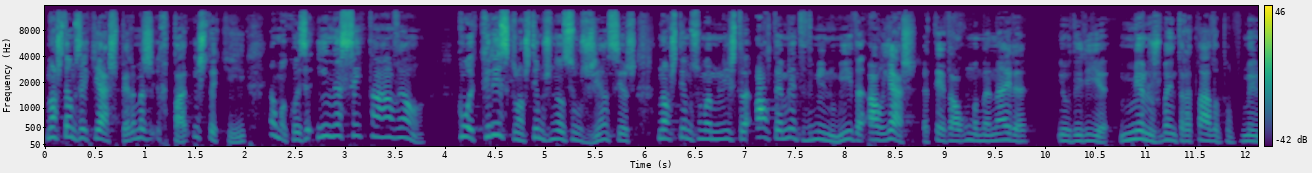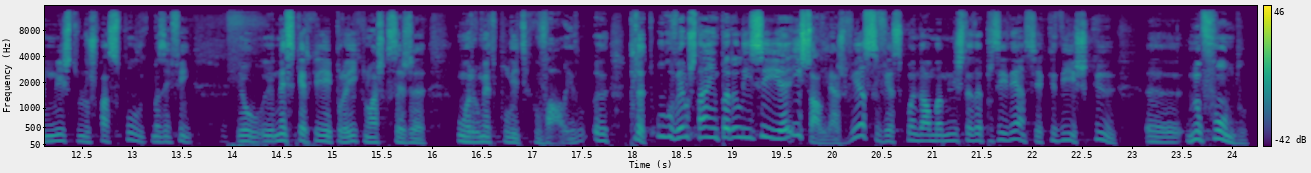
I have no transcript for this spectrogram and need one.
Nós estamos aqui à espera, mas repare, isto aqui é uma coisa inaceitável. Com a crise que nós temos nas urgências, nós temos uma ministra altamente diminuída, aliás, até de alguma maneira, eu diria, menos bem tratada pelo Primeiro-Ministro no espaço público, mas enfim, eu, nem sequer queria ir por aí, que não acho que seja um argumento político válido. Eh, Portanto, o Governo está em paralisia. Isso, aliás, vê-se, vê-se quando há uma Ministra da Presidência que diz que, eh, no fundo,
